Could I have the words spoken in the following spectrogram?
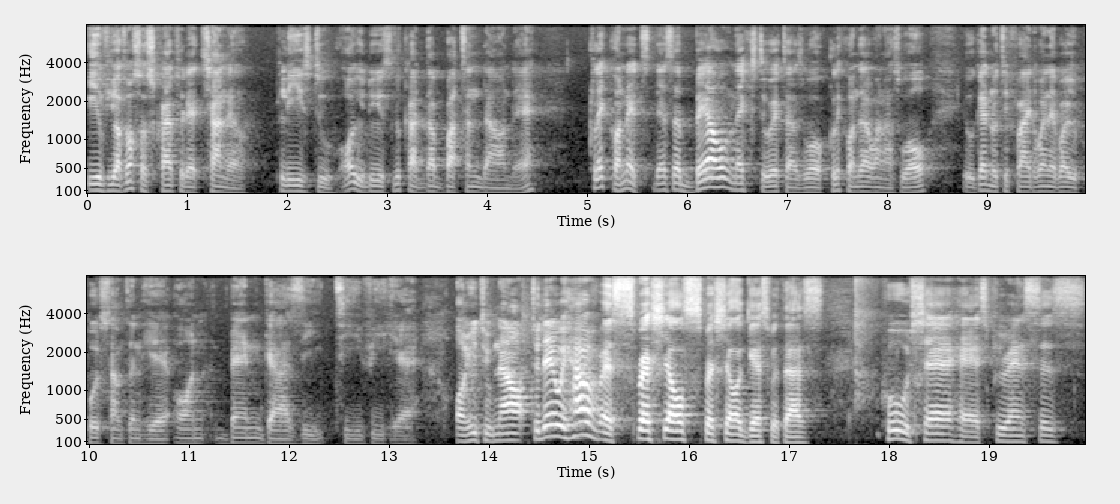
if you have not subscribed to the channel, please do. All you do is look at that button down there, click on it. There's a bell next to it as well. Click on that one as well. You'll get notified whenever you post something here on Bengarzi TV here on YouTube. Now, today we have a special, special guest with us who will share her experiences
